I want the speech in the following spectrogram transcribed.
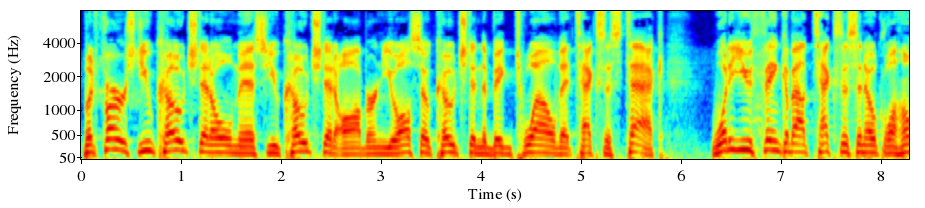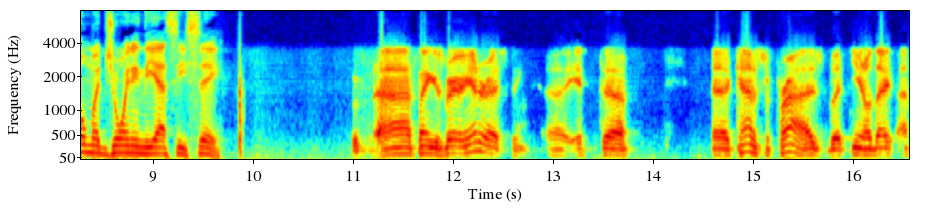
But first, you coached at Ole Miss, you coached at Auburn, you also coached in the Big 12 at Texas Tech. What do you think about Texas and Oklahoma joining the SEC? I think it's very interesting. Uh, it uh, kind of surprised, but you know they, uh,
